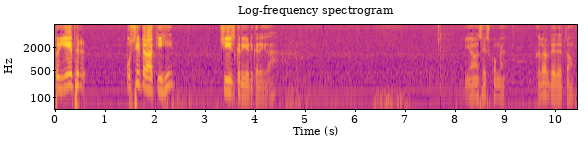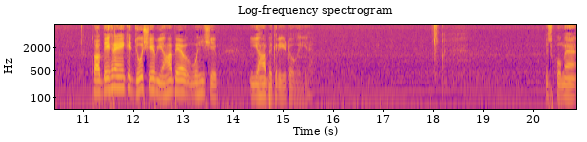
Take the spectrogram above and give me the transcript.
तो ये फिर उसी तरह की ही चीज़ क्रिएट करेगा। यहाँ से इसको मैं कलर दे देता हूँ। तो आप देख रहे हैं कि जो शेप यहाँ पे है, वही शेप यहाँ पे क्रिएट हो गई है। इसको मैं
